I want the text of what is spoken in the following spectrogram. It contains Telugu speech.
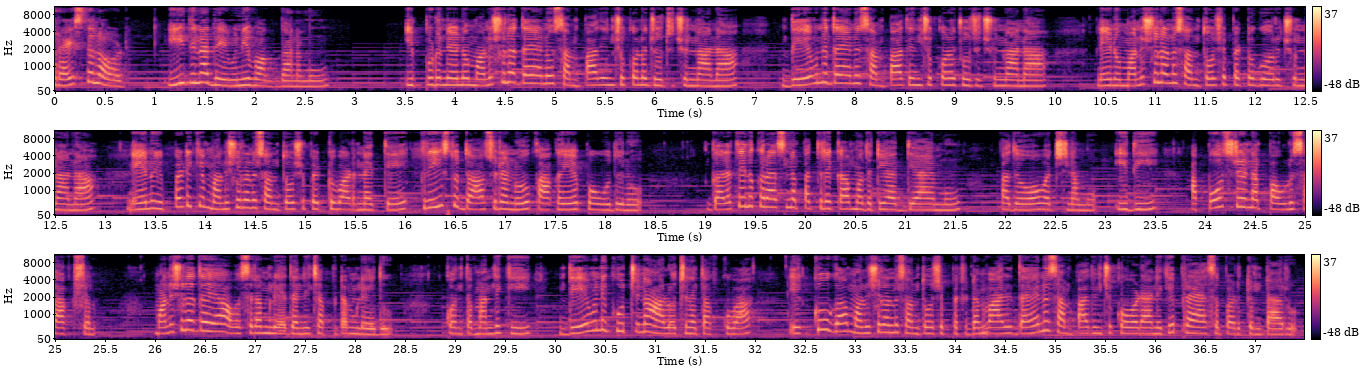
Price the lord. ఈ దిన దేవుని వాగ్దానము. ఇప్పుడు నేను మనుషుల దయను సంపాదించుకొని చూచుచున్నానా? దేవుని దయను సంపాదించుకొని చూచుచున్నానా? నేను మనుషులను సంతోషపెట్టగోరుచున్నానా? నేను ఇప్పటికీ మనుషులను సంతోషపెట్టువాడనైతే క్రీస్తు దాసులను కాకయే పోవుదును. గలతీలకు రాసిన పత్రిక మొదటి అధ్యాయము పదో వచనము. ఇది అపోస్టైన పౌలు సాక్ష్యం. మనుషుల దయ అవసరం లేదని చెప్పటం లేదు. కొంతమందికి దేవుని గూర్చిన ఆలోచన తక్కువ ఎక్కువగా మనుషులను సంతోషపెట్టడం వారి దయను సంపాదించుకోవడానికి ప్రయాసపడుతుంటారు.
